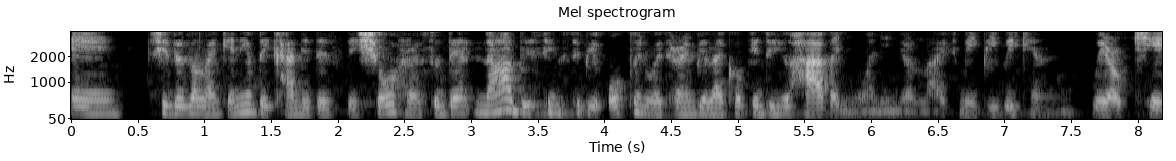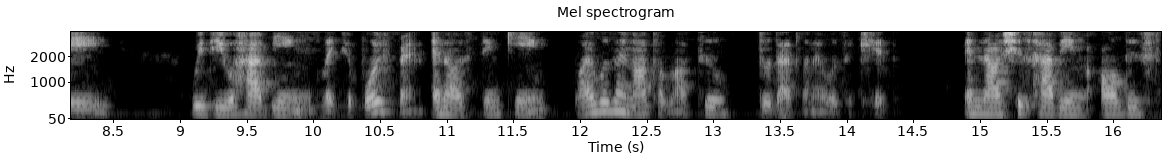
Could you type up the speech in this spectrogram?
and she doesn't like any of the candidates they show her. So then now this seems to be open with her and be like, okay, do you have anyone in your life? Maybe we can, we're okay with you having like a boyfriend. And I was thinking, why was I not allowed to do that when I was a kid? And now she's having all this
